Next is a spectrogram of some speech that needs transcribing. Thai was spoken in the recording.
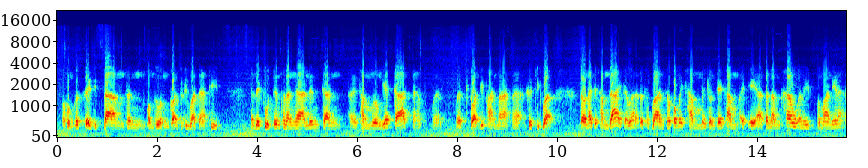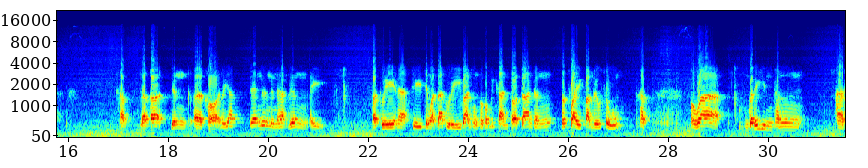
เพราะผมก็เคยติดตามท่านหม่อมหลวงก่อนปฏิวัตินะที่ได้พูดเรื่องพลังงานเรื่องการทำโรงแยกก๊าซนะครับ เมื่อเมื่อก่อนที่ผ่านมานะฮะก็คิดว่าเราน่าจะทำได้ แต่ว่ารัฐบาลเขาก็ไม่ทำไม่สนใจทำเอเออก็นำเข้าอะไรประมาณนี้นะครับ แล้วก็ยังอขออนุญาตแจ้งเรื่องหนึ่งนะฮะเรื่องไอ ตัดเวย์นะที่จังหวัดราชบุรีบ้านผมเขาก็มีการต่อด้านทั้งรถไฟความเร็วสูงนะครับ เพราะว่าผมก็ได้ยินทาง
